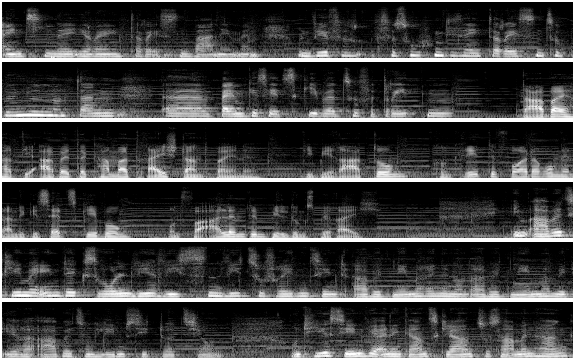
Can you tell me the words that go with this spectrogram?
Einzelne ihre Interessen wahrnehmen. Und wir versuchen, diese Interessen zu bündeln und dann äh, beim Gesetzgeber zu vertreten. Dabei hat die Arbeiterkammer drei Standbeine. Die Beratung, konkrete Forderungen an die Gesetzgebung und vor allem den Bildungsbereich. Im Arbeitsklimaindex wollen wir wissen, wie zufrieden sind Arbeitnehmerinnen und Arbeitnehmer mit ihrer Arbeits- und Lebenssituation. Und hier sehen wir einen ganz klaren Zusammenhang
